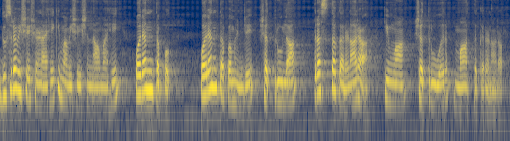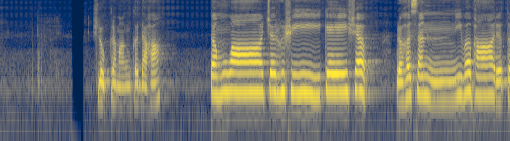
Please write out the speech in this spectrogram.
दुसरं विशेषण आहे किंवा विशेष नाम आहे परंतप. परंतप म्हणजे शत्रूला त्रस्त करणारा किंवा शत्रूवर मात करणारा. श्लोक क्रमांक दहा. तमुवाच ऋषिकेश प्रहसन्निव भारत।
